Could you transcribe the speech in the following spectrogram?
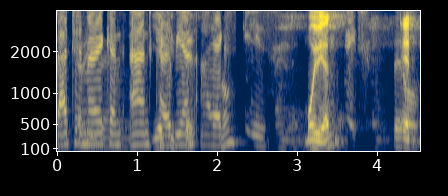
Latin American and Caribbean. IXPs. Muy bien. Great. Pero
